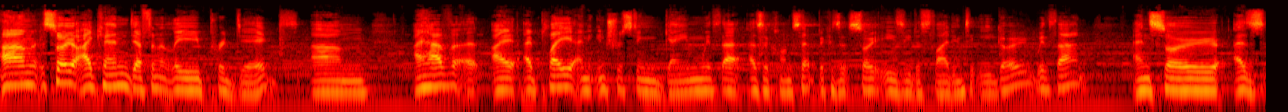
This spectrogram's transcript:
um, so I can definitely predict. Um, I have a, I, I play an interesting game with that as a concept because it's so easy to slide into ego with that, and so as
